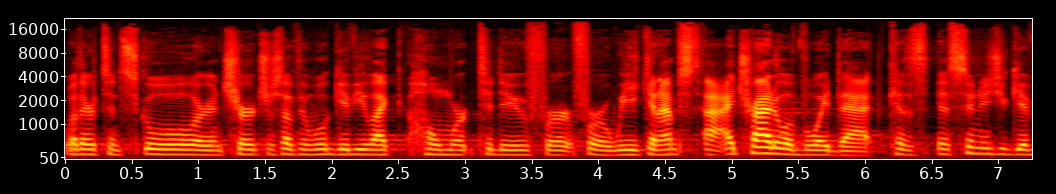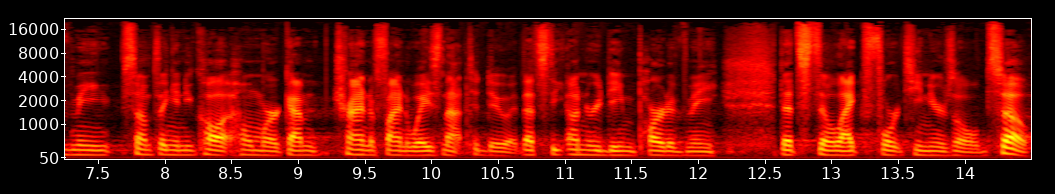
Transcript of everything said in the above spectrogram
whether it's in school or in church or something, we'll give you like homework to do for, for a week. And I'm, I try to avoid that because as soon as you give me something and you call it homework, I'm trying to find ways not to do it. That's the unredeemed part of me that's still like 14 years old. So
